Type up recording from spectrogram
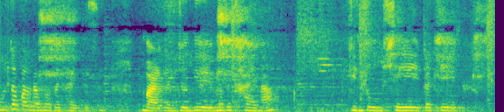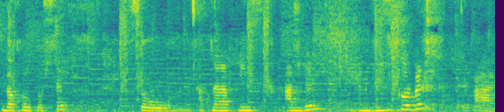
উল্টাপাল্টা ভাবে খাইতেছে। বার্গার যদিও এইভাবে খায় না, কিন্তু সে এটাকে দখল করছে। সো আপনারা প্লিজ আসবেন, এখানে ভিজিট করবেন। আর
